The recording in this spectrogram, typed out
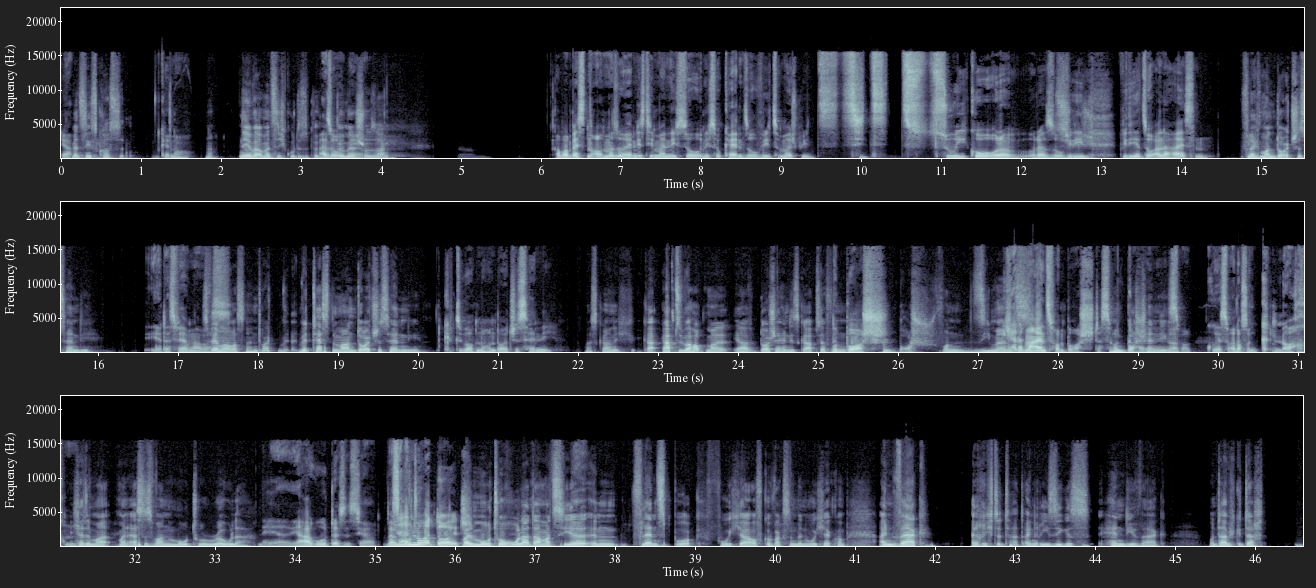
Ja. Wenn es nichts kostet. Genau. Nee, aber wenn es nicht gut ist, würden, Also, wir- nee. schon sagen. Aber am besten auch mal so Handys, die man nicht so, nicht so kennt, so wie zum Beispiel Zuiko oder, oder so, wie die, wie die jetzt so alle heißen. Vielleicht mal ein deutsches Handy. Ja, das wäre mal was. Das wäre mal was, ne? Wir testen mal ein deutsches Handy. Gibt es überhaupt noch ein deutsches Handy? Weiß gar nicht. Gab es überhaupt mal, ja, deutsche Handys gab es ja von Bosch. Von Bosch, von Siemens. Ich hatte mal eins von Bosch. Das war ein Bosch-Handy das war, das war noch so ein Knochen. Ich hatte mal, mein erstes war ein Motorola. Nee, ja, gut, das ist ja. Das Weil ist ja Moto- Norddeutsch. Weil Motorola damals hier Ja. in Flensburg, wo ich ja aufgewachsen bin, wo ich herkomme, ein Werk errichtet hat. Ein riesiges Handywerk. Und da habe ich gedacht,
